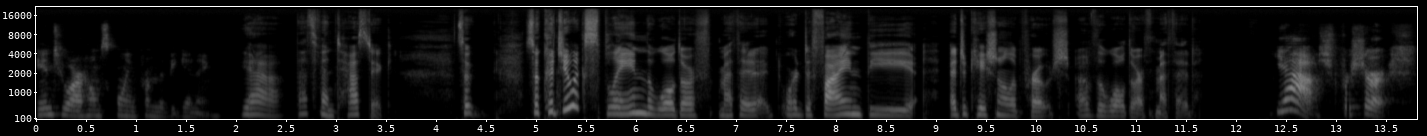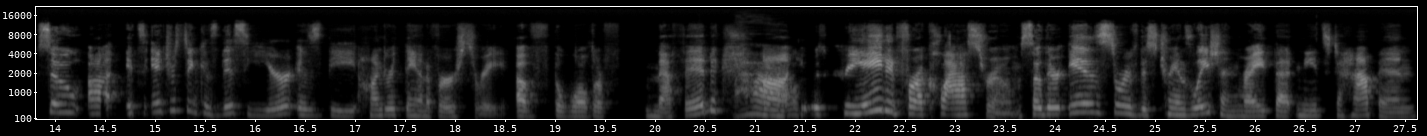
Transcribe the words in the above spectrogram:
into our homeschooling from the beginning Yeah, that's fantastic. So, so could you explain the Waldorf method or define the educational approach of the Waldorf method? Yeah, for sure. So uh, it's interesting because this year is the 100th anniversary of the Waldorf method. Uh, it was created for a classroom. So there is sort of this translation, right, that needs to happen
